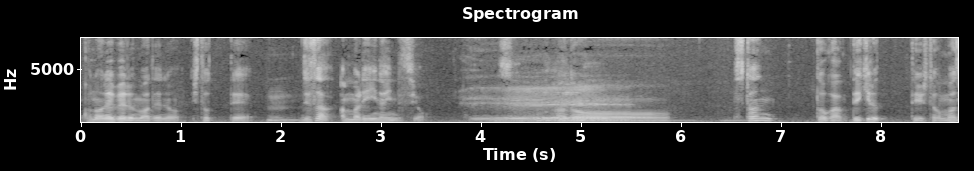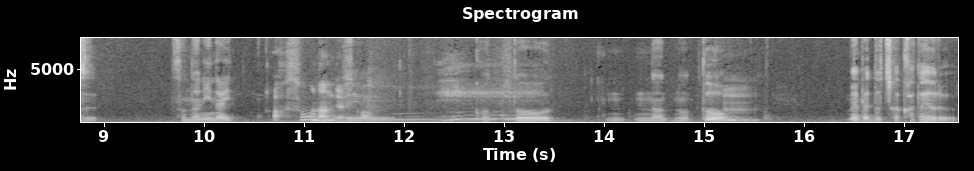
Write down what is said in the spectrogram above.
このレベルまでの人ってうん。実はあんまりいないんですよ。へあのスタントができるっていう人がまずそんなにいないっあそうなんでていすか、うことなのと、うん。やっぱりどっちか偏る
